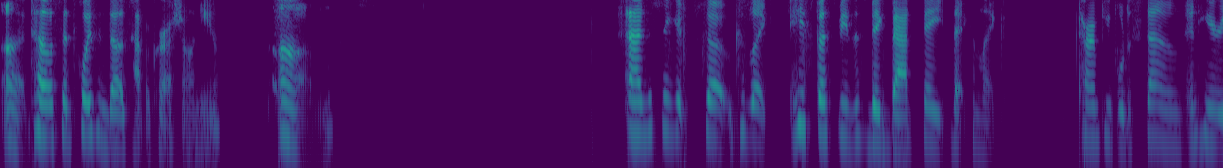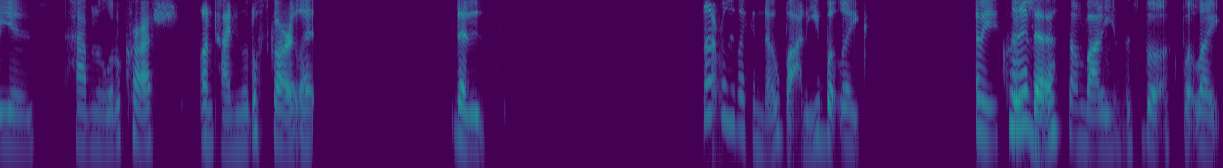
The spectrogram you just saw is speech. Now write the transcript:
Uh Tella said Poison does have a crush on you. Um and I just think it's so because like he's supposed to be this big bad fate that can like turn people to stone, and here he is having a little crush on tiny little Scarlett. That is not really like a nobody, but like I mean, clearly somebody in this book, but like,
